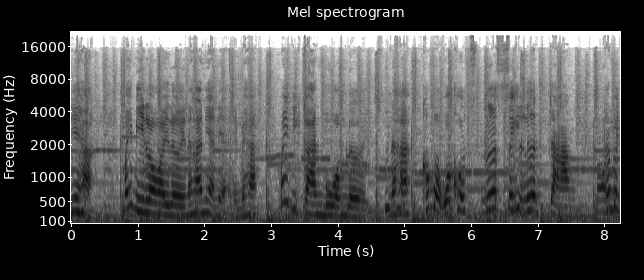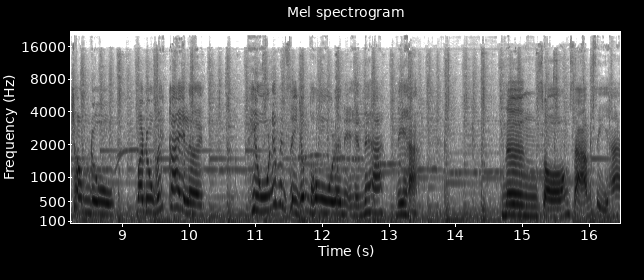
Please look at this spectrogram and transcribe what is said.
นี่ค่ะ ไม่มีรอยเลยนะคะ เนี่ยเนี่ยเห็นไหมคะไม่มีการบวมเลยนะคะเขาบอกว่าเขาเลือดซีดเลือดจางท่านผู้ชมดูมาดูใกล้ๆเลย ผิวนี่เป็นสีชมพูเลยเนี่ยเห็นไหมคะนี่ค่ะ หนึ่งสองสามสี่ห้า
